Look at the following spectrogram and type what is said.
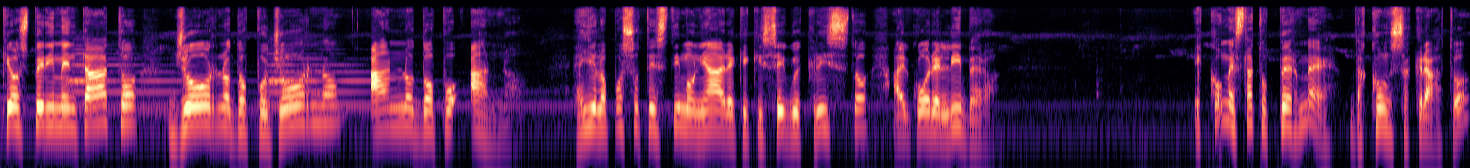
che ho sperimentato giorno dopo giorno, anno dopo anno. E io lo posso testimoniare che chi segue Cristo ha il cuore libero. E come è stato per me da consacrato,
